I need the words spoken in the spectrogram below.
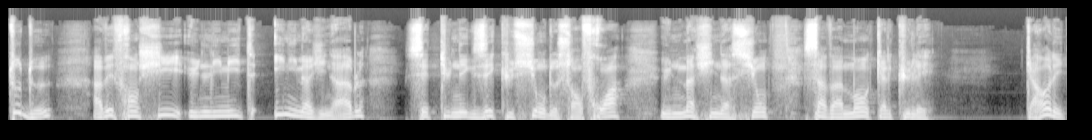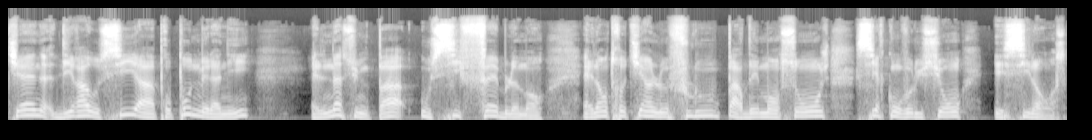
tous deux avaient franchi une limite inimaginable, c'est une exécution de sang-froid, une machination savamment calculée. Carole Etienne dira aussi à propos de Mélanie elle n'assume pas ou si faiblement. Elle entretient le flou par des mensonges, circonvolutions et silence.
